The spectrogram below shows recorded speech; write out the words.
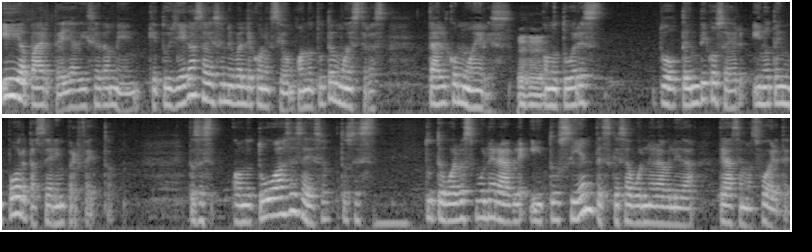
Y aparte, ella dice también que tú llegas a ese nivel de conexión cuando tú te muestras tal como eres, cuando tú eres tu auténtico ser y no te importa ser imperfecto. Entonces, cuando tú haces eso, entonces tú te vuelves vulnerable y tú sientes que esa vulnerabilidad te hace más fuerte.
